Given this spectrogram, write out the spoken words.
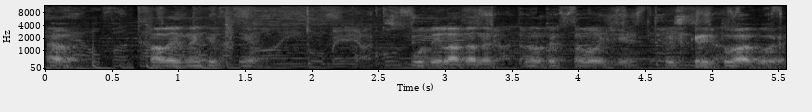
Ah, falei né que ele tinha poder lá da nanotecnologia. O escritor agora.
